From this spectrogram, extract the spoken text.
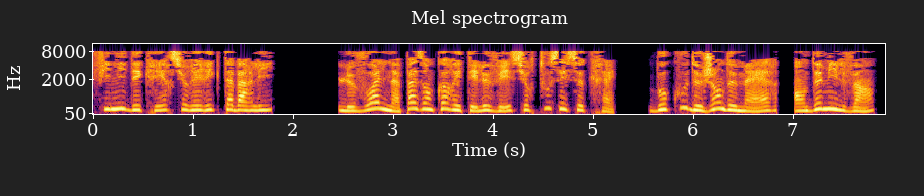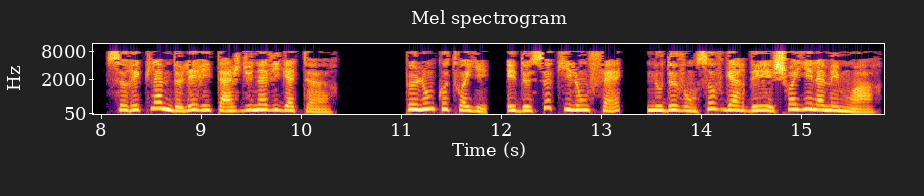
fini d'écrire sur Eric Tabarly? Le voile n'a pas encore été levé sur tous ses secrets. Beaucoup de gens de mer, en 2020, se réclament de l'héritage du navigateur. Peu l'ont côtoyé, et de ceux qui l'ont fait, nous devons sauvegarder et choyer la mémoire.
